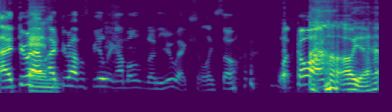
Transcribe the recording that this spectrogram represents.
I, I do have, and... I do have a feeling I'm older than you actually. So, but go on. oh yeah.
